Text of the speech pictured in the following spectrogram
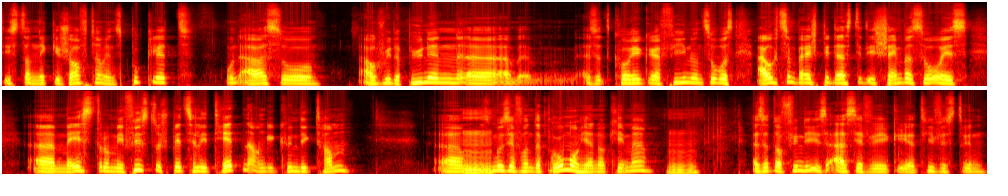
die es dann nicht geschafft haben ins Booklet und auch so, auch wieder Bühnen, äh, also Choreografien und sowas. Auch zum Beispiel, dass die das scheinbar so als äh, Maestro Mephisto Spezialitäten angekündigt haben. Ähm, Das muss ja von der Promo her noch kommen. Mhm. Also da finde ich, ist auch sehr viel Kreatives drin.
